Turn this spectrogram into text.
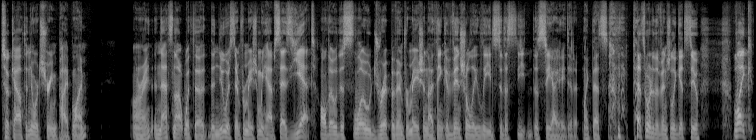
took out the Nord Stream pipeline. All right. And that's not what the, the newest information we have says yet. Although the slow drip of information, I think, eventually leads to the, C- the CIA did it. Like that's that's what it eventually gets to. Like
